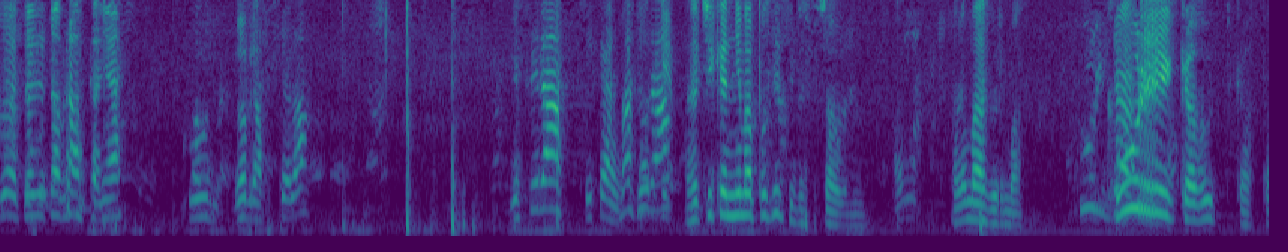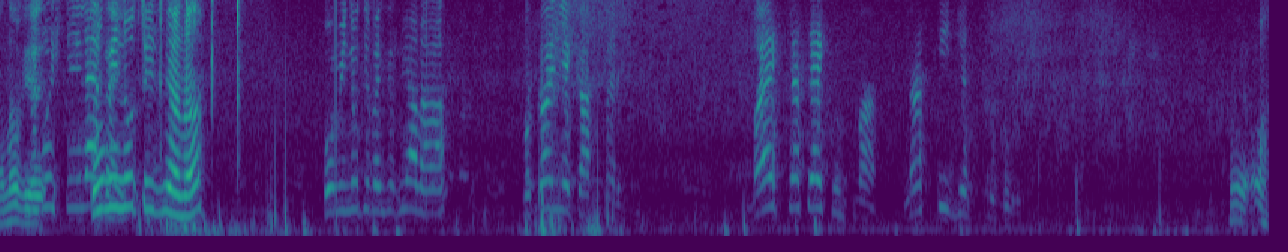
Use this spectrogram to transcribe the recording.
Nie, to nie ta bramka, nie? Kurde. Dobra, strzela. Jeszcze raz. Chicken. Mazura. Ale Chicken nie ma pozycji do strzału. Ale Mazur ma. Kurde. Kurka wódka, panowie. Próbuj z tej lewej. Pół minuty i zmiana. Pół minuty będzie zmiana. Spokojnie, Kasper. 20 sekund masz. Na speedzie spróbuj. O,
